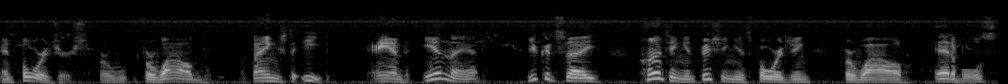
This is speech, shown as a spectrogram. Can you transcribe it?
and foragers for for wild things to eat. And in that, you could say hunting and fishing is foraging for wild edibles.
